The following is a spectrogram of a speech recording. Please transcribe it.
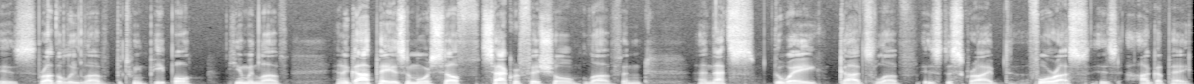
is brotherly love between people, human love, and agape is a more self sacrificial love. And, and that's the way God's love is described for us, is agape.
